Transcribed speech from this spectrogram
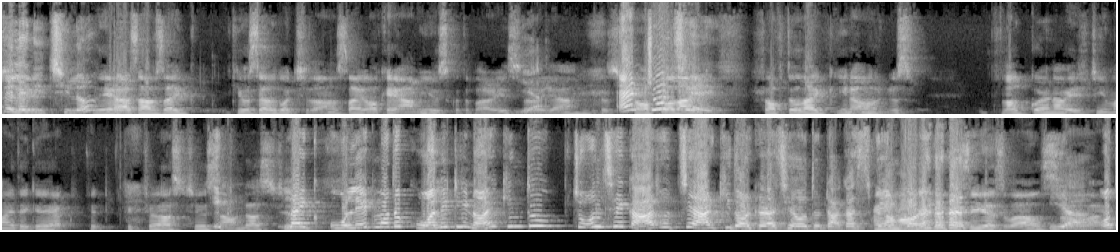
ফেলে দিচ্ছিল। কেউ সেল করছিল? Like, okay, আমি ইউজ করতে পারি। Yeah, because And সব তো like সব তো like you know just plug করে নাও HDMI থেকে পিকচার আসছে সাউন্ড আসছে। লাইক ওলেট মতো কোয়ালিটি নয় কিন্তু চলছে কাজ হচ্ছে আর কি দরকার আছে অত টাকা স্পেন্ড করার। অত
